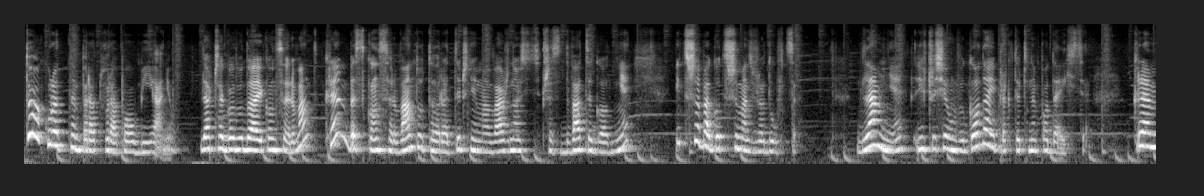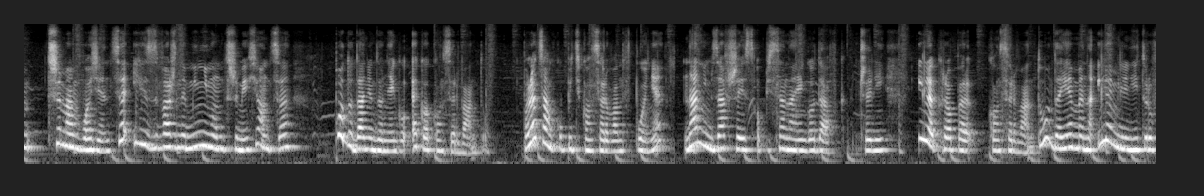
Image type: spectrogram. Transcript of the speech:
To akurat temperatura po ubijaniu. Dlaczego dodaję konserwant? Krem bez konserwantu teoretycznie ma ważność przez 2 tygodnie i trzeba go trzymać w lodówce. Dla mnie liczy się wygoda i praktyczne podejście. Krem trzymam w łazience i jest ważny minimum 3 miesiące po dodaniu do niego ekokonserwantu. Polecam kupić konserwant w płynie, na nim zawsze jest opisana jego dawka, czyli ile kropel konserwantu dajemy na ile mililitrów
